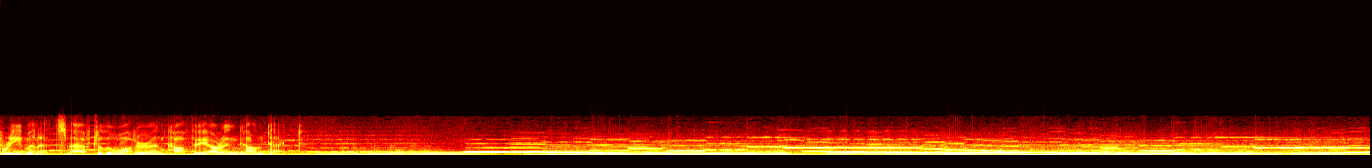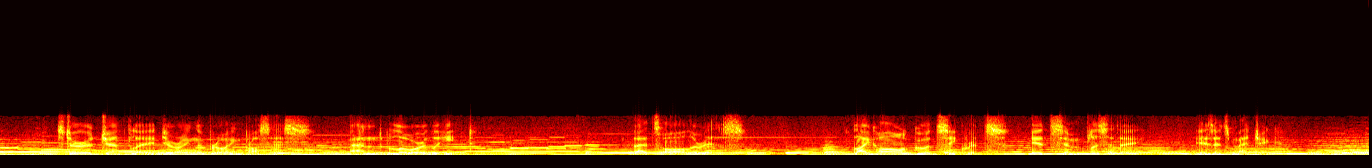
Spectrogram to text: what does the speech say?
three minutes after the water and coffee are in contact. Stir gently during the brewing process and lower the heat. That's all there is. Like all good secrets, its simplicity is its magic.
